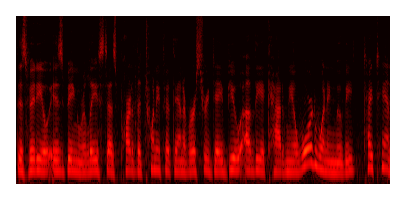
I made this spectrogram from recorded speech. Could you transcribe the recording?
This video is being released as part of the 25th anniversary debut of the Academy Award winning movie Titanic.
